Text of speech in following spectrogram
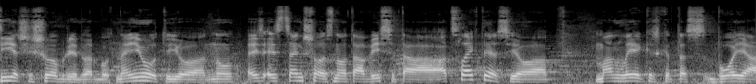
Tieši šobrīd varbūt nejūtu, jo nu, es, es cenšos no tā visa tā atslēgties, jo Man liekas, ka tas bojā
